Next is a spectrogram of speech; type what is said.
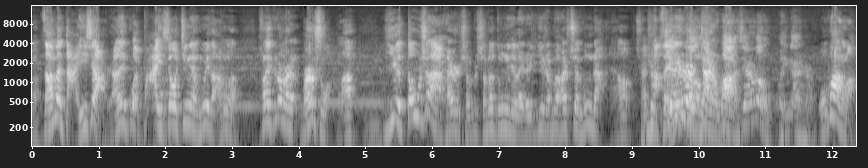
嗯，咱们打一下，然后就过来啪一削，经验归咱们了。后来哥们儿玩爽了，一个刀煞还是什么什么东西来着？一什么还是旋风斩啊？全场是贼是战士忘了，先是问我应该是，我忘了，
